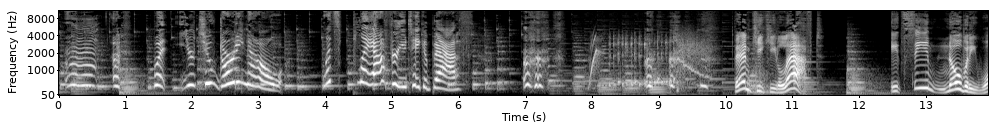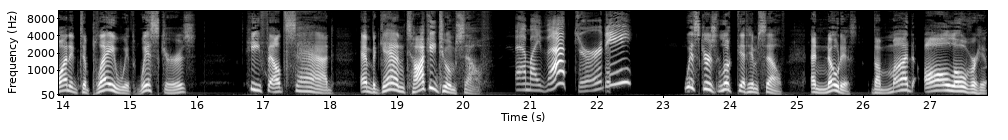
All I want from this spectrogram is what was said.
Um, uh, but you're too dirty now. Let's play after you take a bath. Then Kiki laughed. It seemed nobody wanted to play with Whiskers. He felt sad and began talking to himself. Am I that dirty? Whiskers looked at himself and noticed the mud all over him.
